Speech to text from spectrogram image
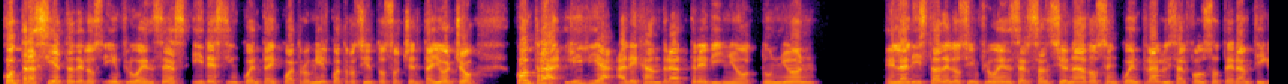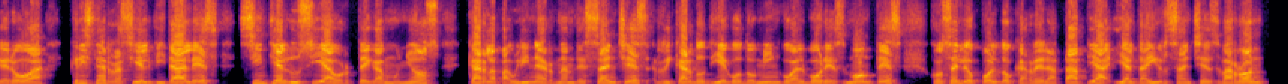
contra siete de los influencers y de 54.488 contra Lilia Alejandra Treviño Tuñón. En la lista de los influencers sancionados se encuentra Luis Alfonso Terán Figueroa, Cristian Raciel Vidales, Cintia Lucía Ortega Muñoz, Carla Paulina Hernández Sánchez, Ricardo Diego Domingo Albores Montes, José Leopoldo Carrera Tapia y Aldair Sánchez Barrón.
